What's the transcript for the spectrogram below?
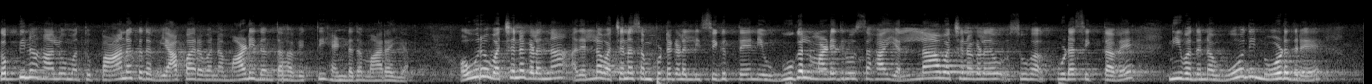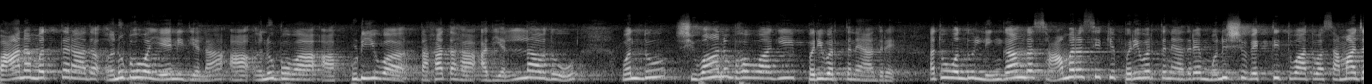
ಕಬ್ಬಿನ ಹಾಲು ಮತ್ತು ಪಾನಕದ ವ್ಯಾಪಾರವನ್ನು ಮಾಡಿದಂತಹ ವ್ಯಕ್ತಿ ಹೆಂಡದ ಮಾರಯ್ಯ. ಅವರ ವಚನಗಳನ್ನು, ಅದೆಲ್ಲ ವಚನ ಸಂಪುಟಗಳಲ್ಲಿ ಸಿಗುತ್ತೆ. ನೀವು ಗೂಗಲ್ ಮಾಡಿದರೂ ಸಹ ಎಲ್ಲ ವಚನಗಳು ಸಹ ಕೂಡ ಸಿಗ್ತವೆ. ನೀವು ಅದನ್ನು ಓದಿ ನೋಡಿದ್ರೆ ಪಾನಮತ್ತರಾದ ಅನುಭವ ಏನಿದೆಯಲ್ಲ, ಆ ಅನುಭವ, ಆ ಕುಡಿಯುವ ತಹತಃ ಅದೆಲ್ಲದು ಒಂದು ಶಿವಾನುಭವವಾಗಿ ಪರಿವರ್ತನೆ ಆದರೆ, ಅಥವಾ ಒಂದು ಲಿಂಗಾಂಗ ಸಾಮರಸ್ಯಕ್ಕೆ ಪರಿವರ್ತನೆ ಆದರೆ ಮನುಷ್ಯ ವ್ಯಕ್ತಿತ್ವ ಅಥವಾ ಸಮಾಜ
